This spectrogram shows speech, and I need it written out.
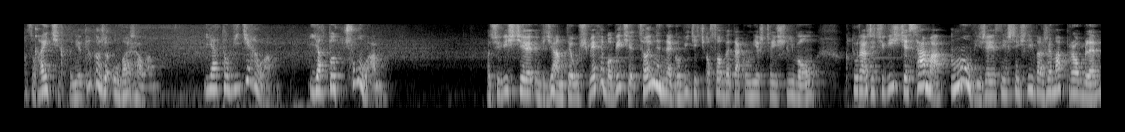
Posłuchajcie, to nie tylko, że uważałam. Ja to widziałam. Ja to czułam. Oczywiście widziałam te uśmiechy, bo wiecie, co innego widzieć osobę taką nieszczęśliwą, która rzeczywiście sama mówi, że jest nieszczęśliwa, że ma problem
